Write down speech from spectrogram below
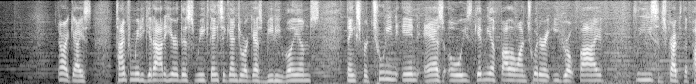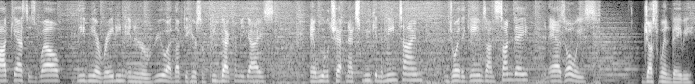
All right, guys, time for me to get out of here this week. Thanks again to our guest, BD Williams. Thanks for tuning in as always. Give me a follow on Twitter at eGroat5. Please subscribe to the podcast as well. Leave me a rating and a review. I'd love to hear some feedback from you guys. And we will chat next week. In the meantime, enjoy the games on Sunday. And as always, just win, baby.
